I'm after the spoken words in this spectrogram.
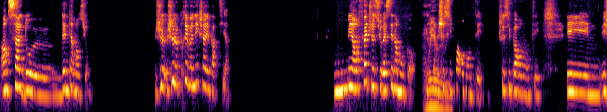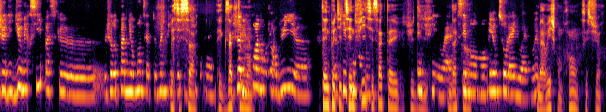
en salle d'intervention. Je, je le prévenais que j'allais partir. Mais en fait, je suis restée dans mon corps. Oui, Je ne suis oui. pas remontée. Je ne suis pas remontée. Et, et je dis Dieu merci parce que j'aurais pas mis au monde cette magnifique Mais c'est ça, fille, euh, jeune exactement. femme aujourd'hui, euh, T'as une petite, est c'est une fille, c'est ça que tu c'est une dis. fille, ouais. C'est mon rayon de soleil, ouais, Bah vraiment. oui, je comprends, c'est sûr.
